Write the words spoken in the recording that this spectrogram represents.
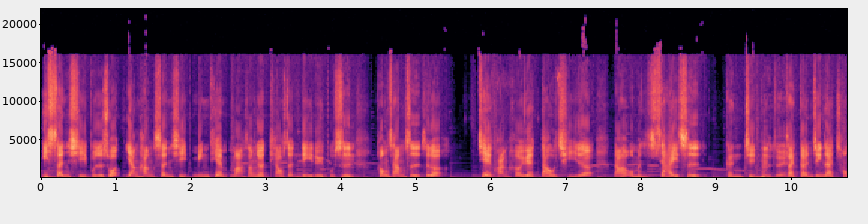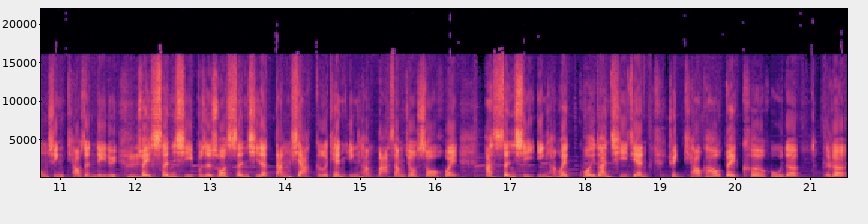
一升息不是说央行升息，明天马上就调整利率，不是，嗯、通常是这个借款合约到期了，然后我们下一次跟进，对不对？再跟进，再重新调整利率。嗯、所以升息不是说升息的当下，隔天银行马上就受惠，它升息，银行会过一段期间去调高对客户的这个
